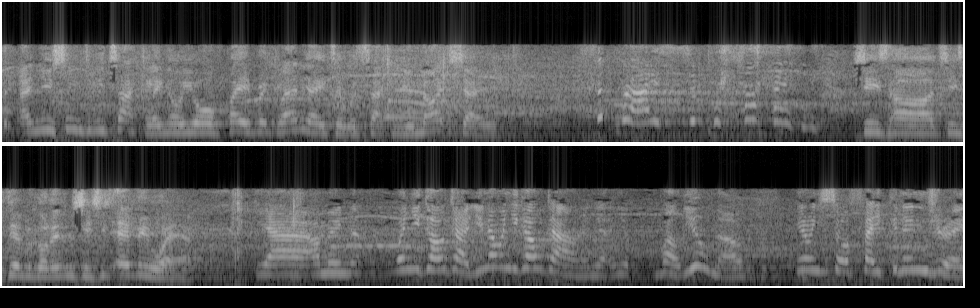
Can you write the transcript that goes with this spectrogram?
And you seem to be tackling, or your favourite gladiator was tackling you, Nightshade. surprise, surprise. She's hard, she's difficult, isn't she? She's everywhere. Yeah, I mean, when you go down, you know when you go down, and you, you, well, you'll know. You know when you sort of fake an injury.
